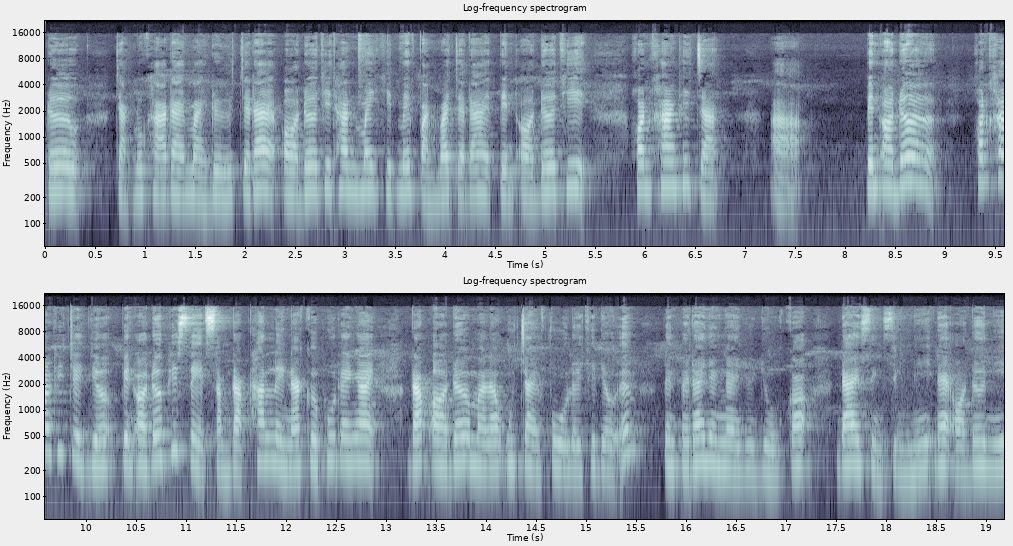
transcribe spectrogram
เดอร์ จากลูกค้ารายใหม่ หรือจะได้ออเดอร์ที่ท่านไม่คิดไม่ฝันว่าจะได้เป็นออเดอร์ที่ค่อนข้างที่จะเป็นออเดอร์ค่อนข้างที่จะเยอะเป็นออเดอร์พิเศษสำหรับท่านเลยนะ คือพูดง่ายๆรับออเดอร์มาแล้วอุยใจฟูเลยทีเดียวเอ๊ะ เป็นไปได้ยังไงอยู่ๆก็ได้สิ่งสิ่งนี้ได้ออเดอร์นี้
